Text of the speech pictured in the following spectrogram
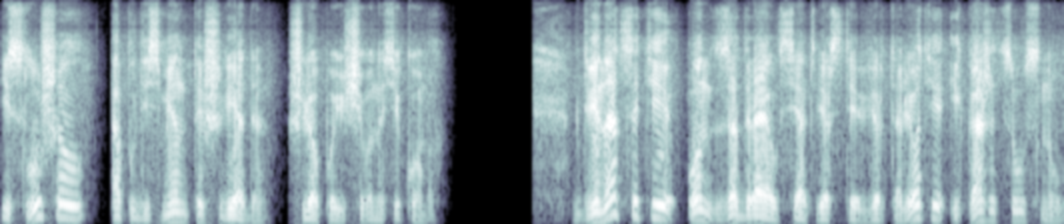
и слушал аплодисменты шведа, шлепающего насекомых. К двенадцати он задраил все отверстия в вертолете и, кажется, уснул.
